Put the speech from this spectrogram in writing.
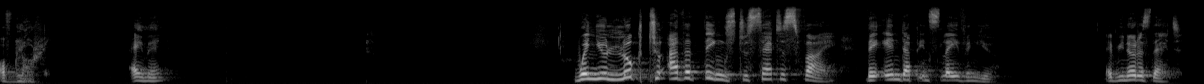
of glory. Amen. When you look to other things to satisfy, they end up enslaving you. Have you noticed that?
